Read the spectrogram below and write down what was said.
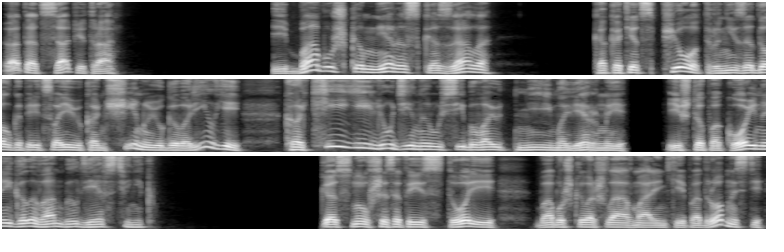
От отца Петра. И бабушка мне рассказала, как отец Петр незадолго перед своей кончиною говорил ей, какие люди на Руси бывают неимоверные, и что покойный Голован был девственник. Коснувшись этой истории, бабушка вошла в маленькие подробности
